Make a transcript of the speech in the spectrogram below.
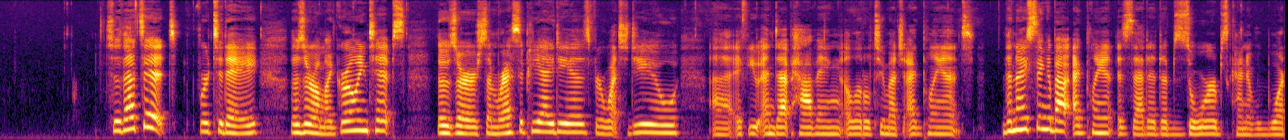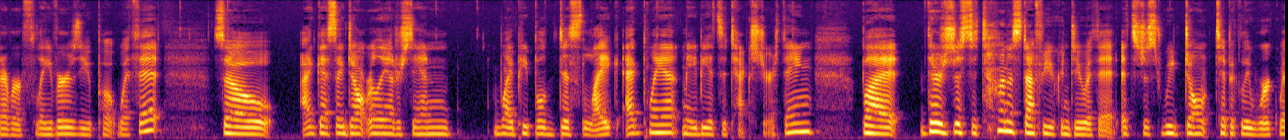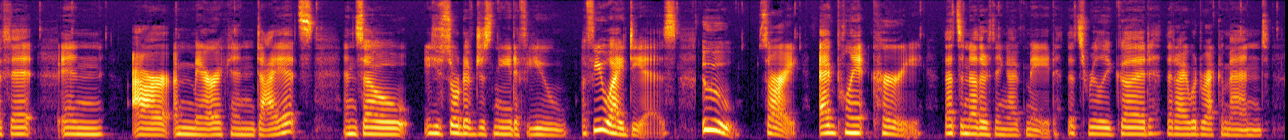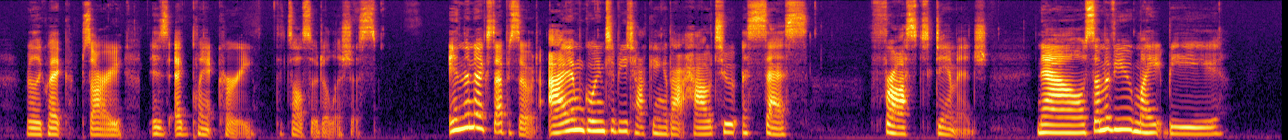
So that's it for today. Those are all my growing tips. Those are some recipe ideas for what to do uh, if you end up having a little too much eggplant. The nice thing about eggplant is that it absorbs kind of whatever flavors you put with it. So I guess I don't really understand why people dislike eggplant. Maybe it's a texture thing, but there's just a ton of stuff you can do with it. It's just we don't typically work with it in our American diets. And so you sort of just need a few a few ideas. Ooh, sorry, eggplant curry. That's another thing I've made that's really good that I would recommend really quick, sorry, is eggplant curry. That's also delicious. In the next episode, I am going to be talking about how to assess frost damage. Now, some of you might be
